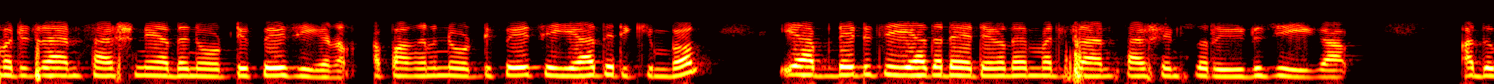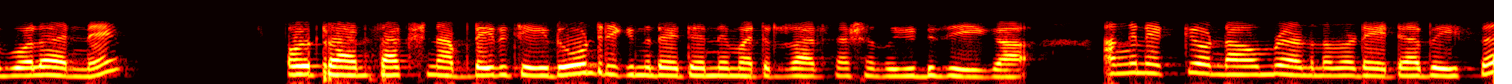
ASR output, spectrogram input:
മറ്റു ട്രാൻസാക്ഷനെ അത് നോട്ടിഫൈ ചെയ്യണം. അപ്പൊ അങ്ങനെ നോട്ടിഫൈ ചെയ്യാതിരിക്കുമ്പോൾ ഈ അപ്ഡേറ്റ് ചെയ്യാത്ത ഡേറ്റകളെ മറ്റു ട്രാൻസാക്ഷൻസ് റീഡ് ചെയ്യുക. അതുപോലെ തന്നെ ഒരു ട്രാൻസാക്ഷൻ അപ്ഡേറ്റ് ചെയ്തുകൊണ്ടിരിക്കുന്ന ഡേറ്റ തന്നെ മറ്റൊരു ട്രാൻസാക്ഷൻ റീഡ് ചെയ്യുക. അങ്ങനെയൊക്കെ ഉണ്ടാകുമ്പോഴാണ് നമ്മുടെ ഡേറ്റാബേസ്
